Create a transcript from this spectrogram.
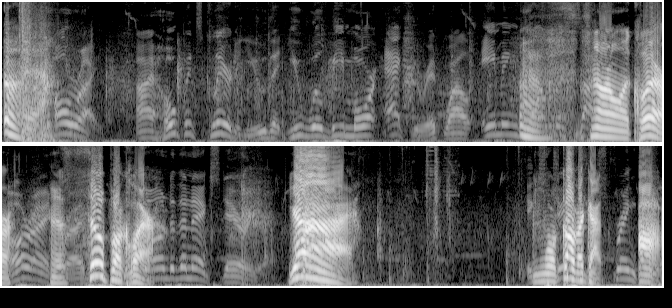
Ugh, yeah. All right. I hope it's clear to you that you will be more accurate while aiming down the sight. It's not only clear, right, it's Private. super clear. on to the next area. Yeah! More cover gun. Ah.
